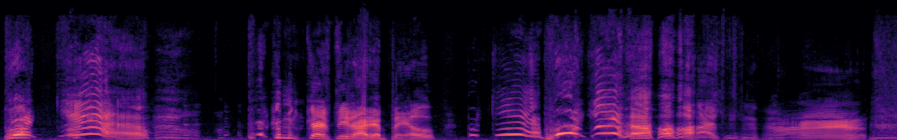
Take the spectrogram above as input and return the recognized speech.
Porquê? Porque me quer tirar a pele. Porquê? Porquê?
